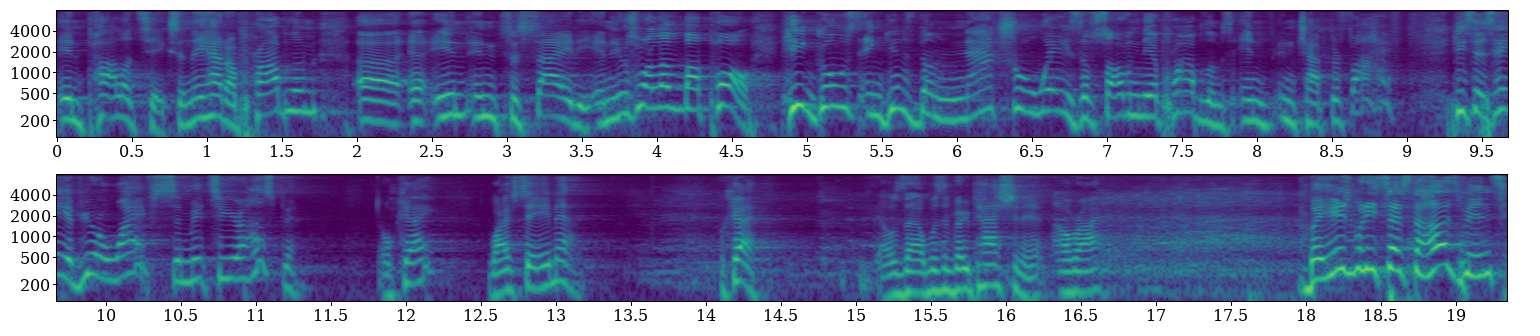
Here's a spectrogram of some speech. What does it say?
in politics, and they had a problem uh, in, in society. And here's what I love about Paul. He goes and gives them natural ways of solving their problems in, in chapter 5. He says, hey, if you're a wife, submit to your husband. Okay? Wife say amen. amen. Okay. That, was, that wasn't very passionate, all right? But here's what he says to husbands.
